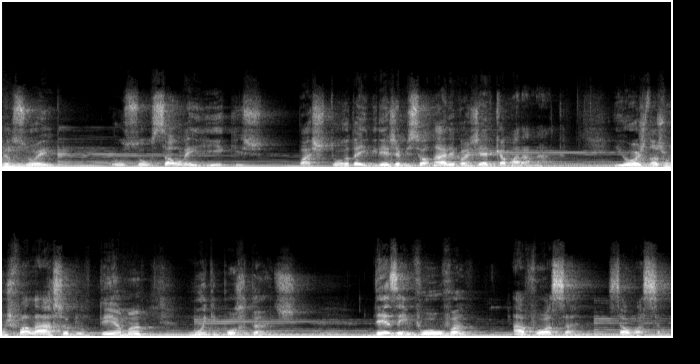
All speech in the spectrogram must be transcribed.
abençoe. Eu sou Saulo Henriques, pastor da Igreja Missionária Evangélica Maranata. E hoje nós vamos falar sobre um tema muito importante. Desenvolva a vossa salvação.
